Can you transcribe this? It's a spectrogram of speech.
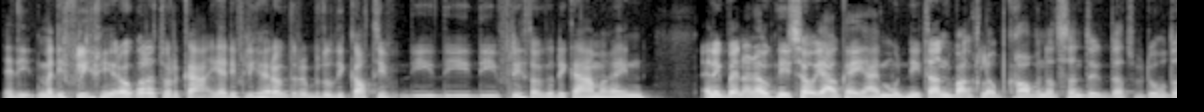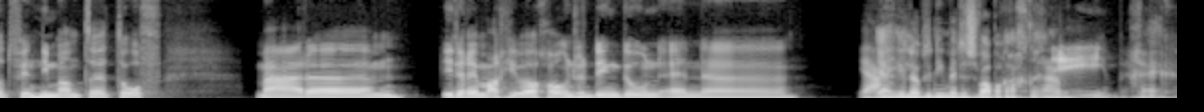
ja. Die, maar die vliegen hier ook wel door de kamer. Ja, die vliegen hier ook door. Ik bedoel, die kat die, die, die, die vliegt ook door die kamer heen. En ik ben dan ook niet zo... Ja, oké, hij moet niet aan de bank lopen krabben. Dat, is natuurlijk, dat, bedoel, dat vindt niemand eh, tof. Maar ehm, iedereen mag hier wel gewoon zijn ding doen. En eh, ja, Ja, je loopt er niet met een zwabber achteraan. nee, gek.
